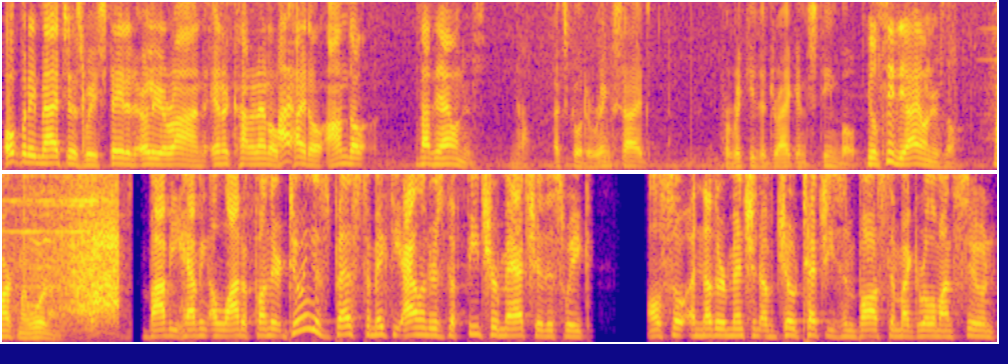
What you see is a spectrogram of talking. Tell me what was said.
Opening match, as we stated earlier on, Intercontinental I- title on the. It's not the Islanders. No. Let's go to ringside for Ricky the Dragon Steamboat. You'll see the Islanders though. Mark my word on it. Bobby having a lot of fun there, doing his best to make the Islanders the feature match here this week. Also, another mention of Joe Tecce's in Boston by Gorilla Monsoon.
